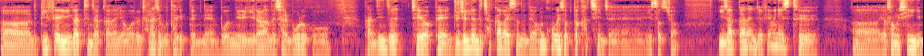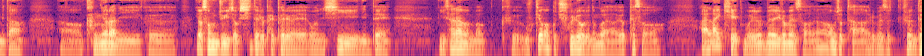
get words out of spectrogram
어, 비페이 같은 작가는 영어를 잘하지 못하기 때문에 뭔 일이 일어나는지 잘 모르고 단지 이제 제 옆에 뉴질랜드 작가가 있었는데요. 홍콩에서부터 같이 이제 있었죠. 이 작가는 이제 페미니스트 어, 여성 시인입니다. 어, 강렬한 이 그 여성주의적 시들을 발표해 온 시인인데 이 사람은 막 그 웃겨갖고 죽으려고 그러는 거야 옆에서 I like it 뭐 이러면서 너무 좋다 이러면서 그런데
